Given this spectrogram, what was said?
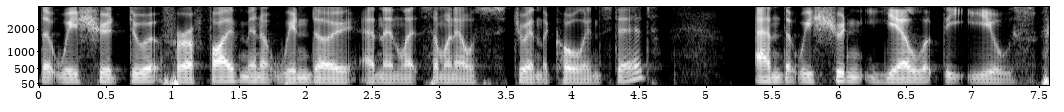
that we should do it for a five minute window and then let someone else join the call instead, and that we shouldn't yell at the eels.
